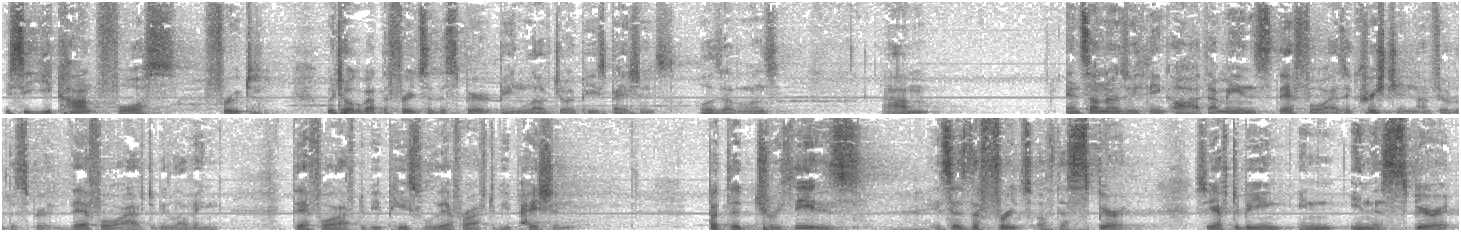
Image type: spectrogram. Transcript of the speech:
You see, you can't force fruit. We talk about the fruits of the Spirit being love, joy, peace, patience, all those other ones. Um, and sometimes we think, oh, that means, therefore, as a Christian, I'm filled with the Spirit. Therefore, I have to be loving. Therefore, I have to be peaceful. Therefore, I have to be patient. But the truth is, it says the fruits of the Spirit. So you have to be in, in, in the Spirit,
